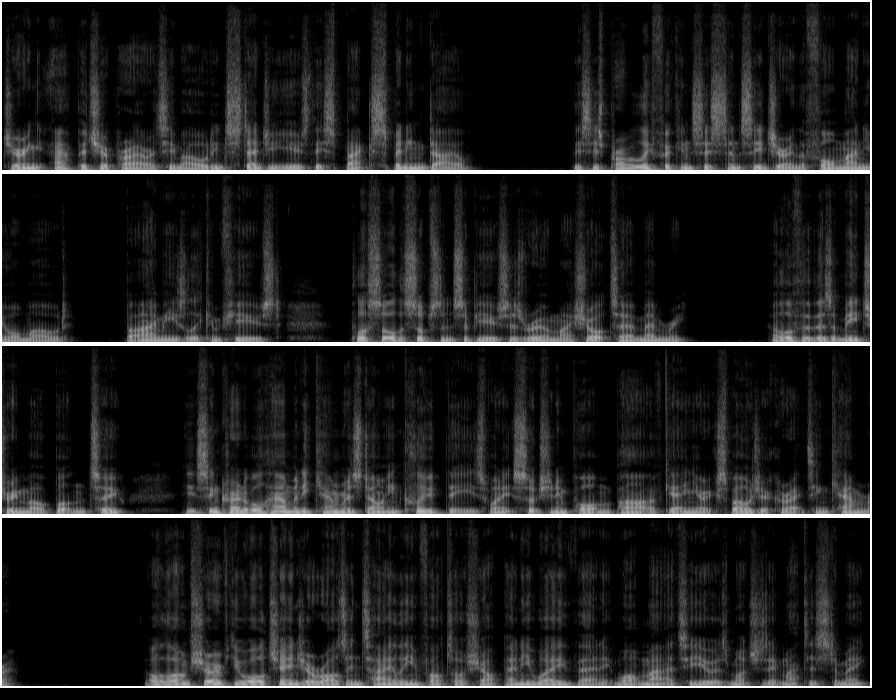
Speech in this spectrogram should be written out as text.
during aperture priority mode, instead you use this back spinning dial. This is probably for consistency during the full manual mode, but I'm easily confused. Plus all the substance abuse has ruined my short-term memory. I love that there's a metering mode button too. It's incredible how many cameras don't include these when it's such an important part of getting your exposure correct in camera. Although I'm sure if you all change your RAWs entirely in Photoshop anyway, then it won't matter to you as much as it matters to me.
